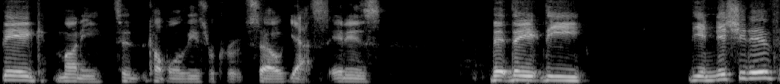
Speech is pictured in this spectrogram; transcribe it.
big money to a couple of these recruits. So yes, it is the the the the initiative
